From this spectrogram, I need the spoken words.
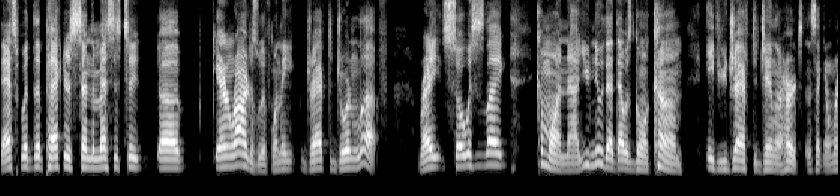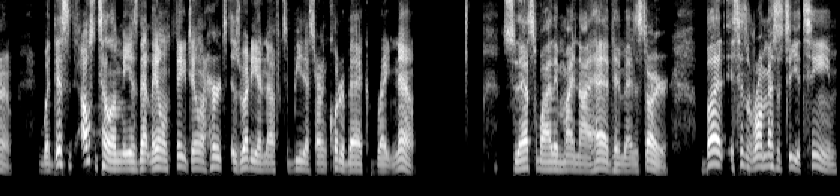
That's what the Packers send the message to uh, Aaron Rodgers with when they drafted Jordan Love, right? So it's just like, come on now, you knew that that was going to come if you drafted Jalen Hurts in the second round. What this also telling me is that they don't think Jalen Hurts is ready enough to be that starting quarterback right now. So that's why they might not have him as a starter. But it sends a wrong message to your team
